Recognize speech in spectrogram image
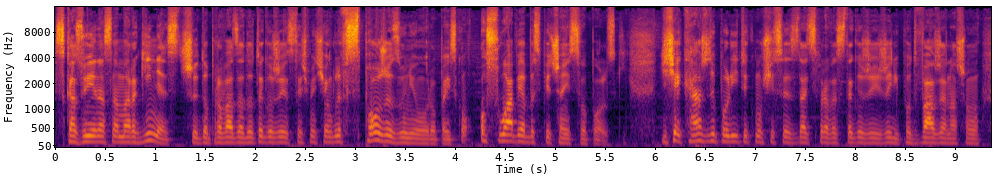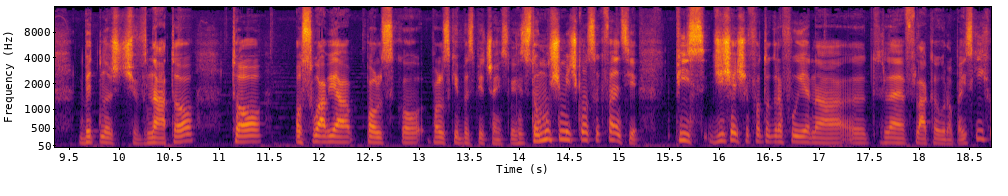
skazuje nas na margines, czy doprowadza do tego, że jesteśmy ciągle w sporze z Unią Europejską, osłabia bezpieczeństwo Polski. Dzisiaj każdy polityk musi sobie zdać sprawę z tego, że jeżeli podważa naszą bytność w NATO, to osłabia polsko, polskie bezpieczeństwo. Więc to musi mieć konsekwencje. PiS dzisiaj się fotografuje na e, tle flag europejskich.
